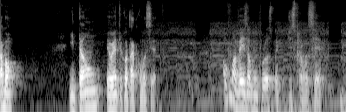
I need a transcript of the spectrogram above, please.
Tá bom. Então eu entro em contato com você. Alguma vez algum prospect disse para você,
